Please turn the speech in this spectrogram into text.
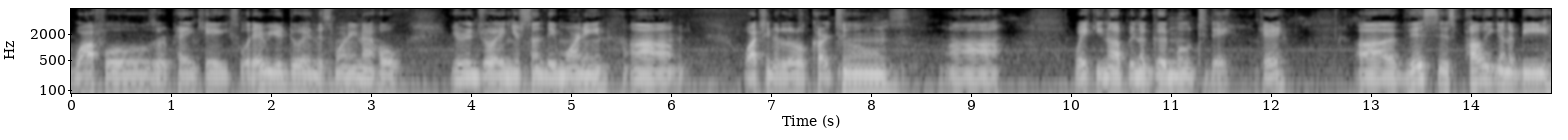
waffles or pancakes, whatever you're doing this morning. I hope you're enjoying your Sunday morning, uh, watching a little cartoons, uh, waking up in a good mood today. Okay. Uh, this is probably going to be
